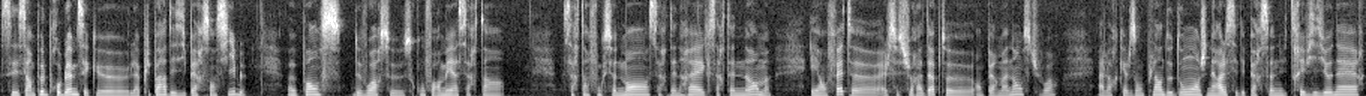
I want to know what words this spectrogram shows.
C'est un peu le problème, c'est que la plupart des hypersensibles euh, pensent devoir se, se, conformer à certains, certains fonctionnements, certaines règles, certaines normes, et en fait, euh, elles se suradaptent euh, en permanence, tu vois alors qu'elles ont plein de dons. En général, c'est des personnes très visionnaires,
